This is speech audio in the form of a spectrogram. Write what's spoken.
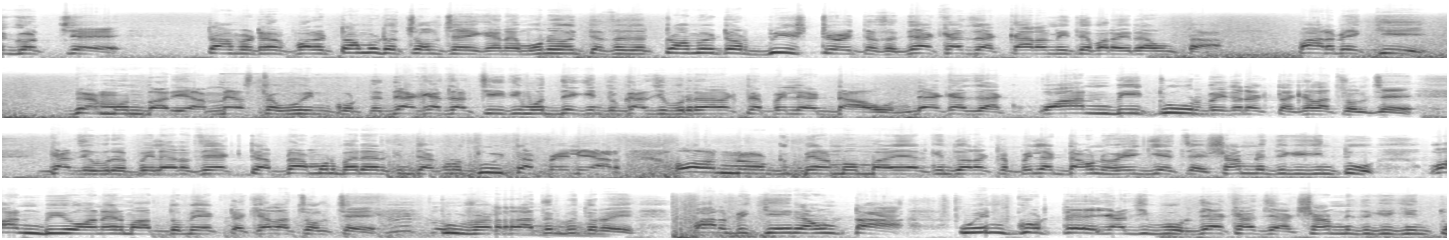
এগোচ্ছে। টমেটোর পরে টমেটো চলছে এখানে। মনে হইতেছে যে টমেটোর বৃষ্টি হইতেছে। দেখা যাক, কারা নিতে পারে এই রাউন্ডটা পারবে কি? ব্রাহ্মণবাড়িয়া ম্যাচটা উইন করতে। দেখা যাচ্ছে ইতিমধ্যে কিন্তু গাজীপুরের প্লেয়ার ডাউন দেখা যাক ওয়ান বি টুর ভেতরে একটা খেলা চলছে। গাজীপুরের প্লেয়ার আছে একটা, ব্রাহ্মণবাড়িয়ার কিন্তু এখনও দুইটা প্লেয়ার অন্য ব্রাহ্মণবাড়িয়ার কিন্তু প্লেয়ার ডাউন হয়ে গিয়েছে। সামনের দিকে কিন্তু ওয়ান বি ওয়ানের মাধ্যমে একটা খেলা চলছে। টু রাতের ভিতরে পারবে কি রাউন্ডটা উইন করতে গাজীপুর। দেখা যাক, সামনের দিকে কিন্তু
